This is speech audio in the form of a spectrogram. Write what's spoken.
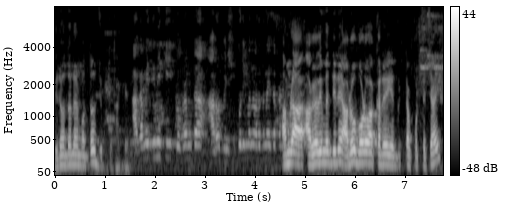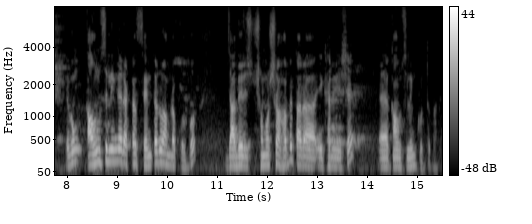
বিনোদনের মধ্যেও যুক্ত থাকে। আগামী দিনে কি প্রোগ্রামটা আরও বেশি পরিমাণে অর্গানাইজ আমরা আগামী দিনে আরও বড় আকারে এটা করতে চাই এবং কাউন্সিলিংয়ের একটা সেন্টারও আমরা করব। যাদের সমস্যা হবে তারা এখানে এসে কাউন্সিলিং করতে পারে।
